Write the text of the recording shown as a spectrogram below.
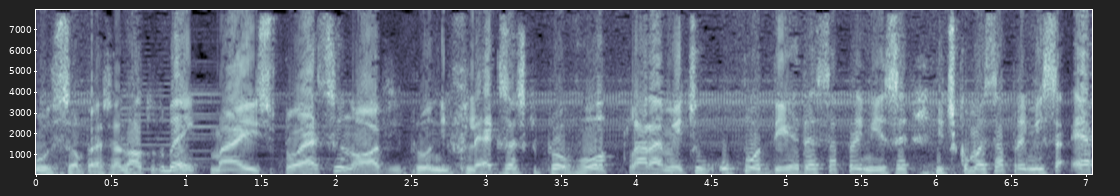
o sistema operacional, tudo bem. Mas pro S9 e pro Uniflex, acho que provou claramente o, o poder dessa premissa e de como essa premissa é,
